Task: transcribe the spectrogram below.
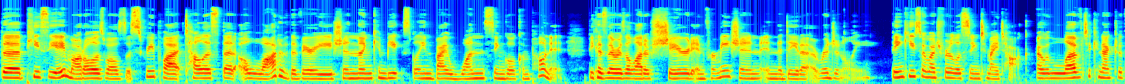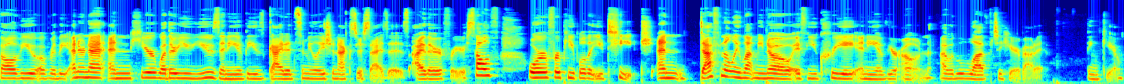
the PCA model as well as the scree plot tell us that a lot of the variation then can be explained by one single component because there was a lot of shared information in the data originally. Thank you so much for listening to my talk. I would love to connect with all of you over the internet and hear whether you use any of these guided simulation exercises, either for yourself or for people that you teach. And definitely let me know if you create any of your own. I would love to hear about it. Thank you.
